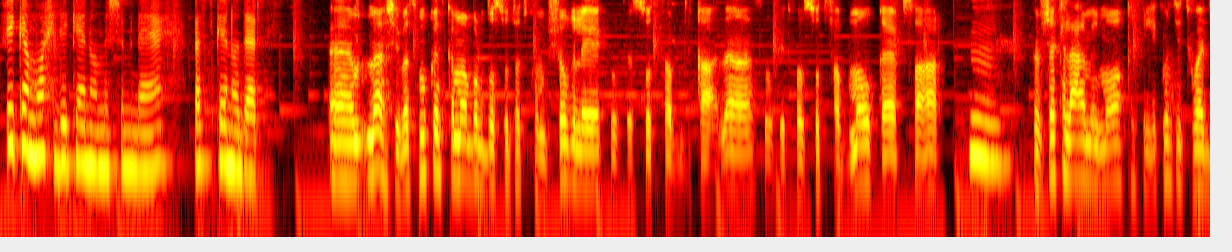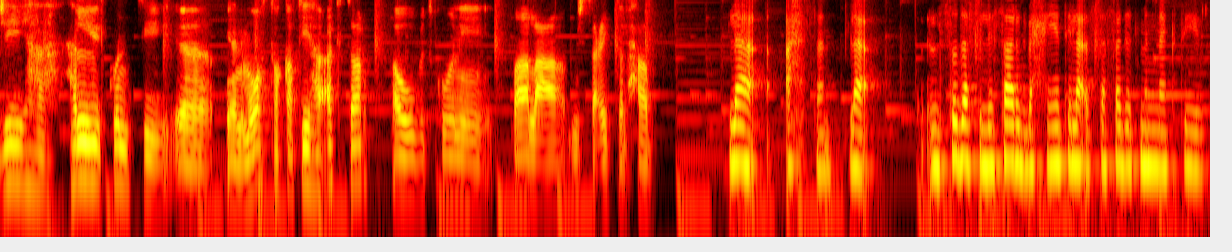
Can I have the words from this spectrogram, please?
في كم وحدة كانوا مش مناح بس كانوا درس. ماشي بس ممكن كمان برضه صدفة تكون بشغلك ممكن صدفة بلقاء ناس ممكن تكون صدفة بموقف صار. مم. فبشكل عام المواقف اللي كنت تواجهيها هل كنت آه، يعني موفقة فيها أكثر أو بتكوني طالعة مش سعيدة الحظ؟ لا أحسن لا. الصدف اللي صارت بحياتي لا استفدت منها كتير.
